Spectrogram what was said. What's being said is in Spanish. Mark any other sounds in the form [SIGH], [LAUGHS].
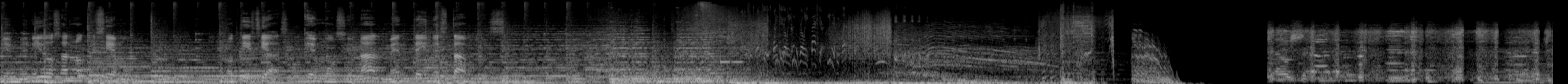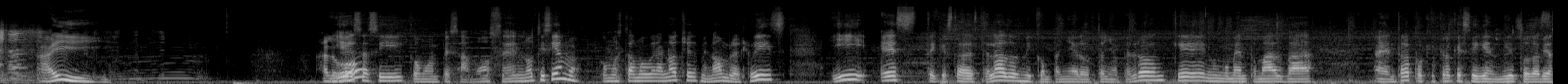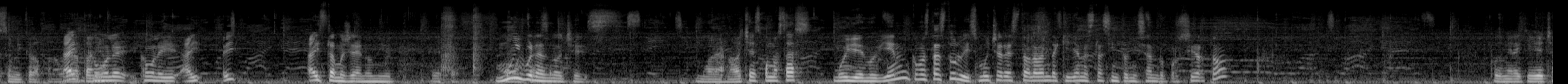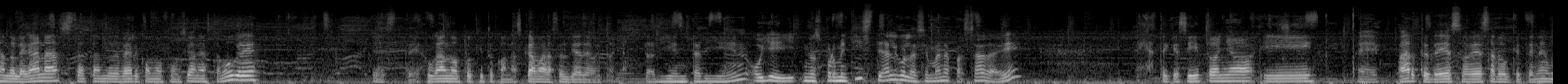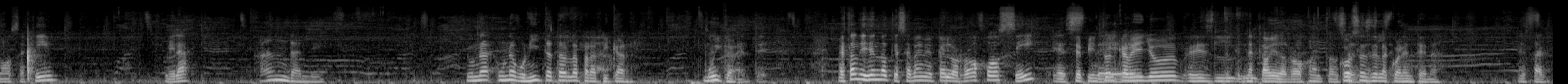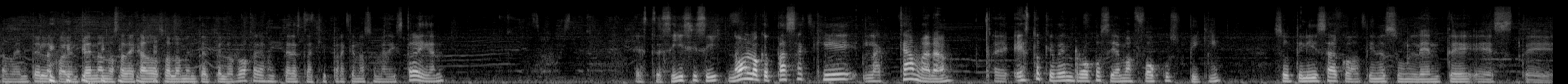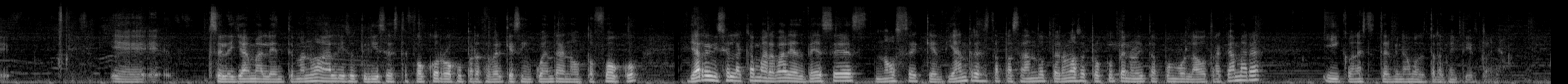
Bienvenidos al Noticiemo. Noticias emocionalmente inestables. ¡Ay! ¿Aló? Y es así como empezamos el noticiemo. ¿Cómo están? Muy buenas noches. Mi nombre es Luis. Y este que está de este lado es mi compañero Toño Pedrón, que en un momento más va a entrar porque creo que sigue en mute todavía su micrófono. Ay. ¿cómo le, cómo le- ay, ay. Ahí estamos ya en un mute. Eso. Muy ¿Cómo buenas estás? noches. Buenas noches, ¿cómo estás? Muy bien, muy bien. ¿Cómo estás tú, Luis? Muchas gracias a toda la banda que ya nos está sintonizando, por cierto. Pues mira, aquí yo echándole ganas, tratando de ver cómo funciona esta mugre. Este, jugando un poquito con las cámaras el día de hoy, Toño. Está bien, está bien. Oye, y nos prometiste algo la semana pasada, ¿eh? Fíjate que sí, Toño, y eh, parte de eso es algo que tenemos aquí. Mira, Ándale. Una, una bonita tabla para picar. Muy cara. Me están diciendo que se ve mi pelo rojo, sí. Se pintó el este, cabello, es el cabello rojo, entonces. cosas de la este, cuarentena. Exactamente, la cuarentena nos ha dejado [LAUGHS] solamente el pelo rojo. Déjame quitar esto aquí para que no se me distraigan. Este, sí, sí, sí. No, lo que pasa que la cámara, eh, esto que ven rojo se llama focus picking. Se utiliza cuando tienes un lente, este, eh, se le llama lente manual y se utiliza este foco rojo para saber que se encuentra en autofoco. Ya reinicié la cámara varias veces, no sé qué diantres está pasando, pero no se preocupen, ahorita pongo la otra cámara y con esto terminamos de transmitir, Toño.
